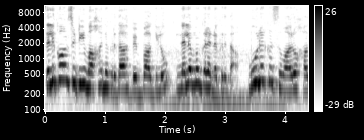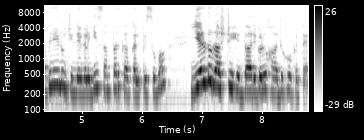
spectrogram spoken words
ಸಿಲಿಕಾನ್ ಸಿಟಿ ಮಹಾನಗರದ ಬೆಬ್ಬಾಗಿಲು, ನೆಲಮಂಗಲ ನಗರದ ಮೂಲಕ ಸುಮಾರು ಹದಿನೇಳು ಜಿಲ್ಲೆಗಳಿಗೆ ಸಂಪರ್ಕ ಕಲ್ಪಿಸುವ ಎರಡು ರಾಷ್ಟ್ರೀಯ ಹೆದ್ದಾರಿಗಳು ಹಾದು ಹೋಗುತ್ತೆ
